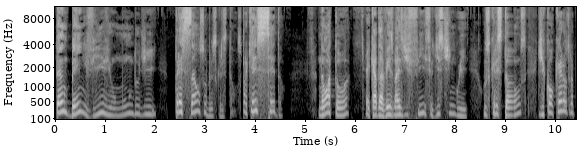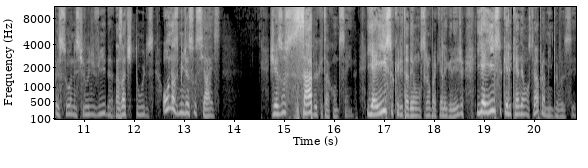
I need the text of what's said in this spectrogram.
também vive um mundo de pressão sobre os cristãos, para que eles cedam. Não à toa, é cada vez mais difícil distinguir os cristãos de qualquer outra pessoa no estilo de vida, nas atitudes ou nas mídias sociais. Jesus sabe o que está acontecendo. E é isso que ele está demonstrando para aquela igreja, e é isso que ele quer demonstrar para mim e para você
